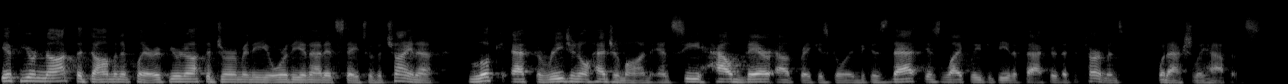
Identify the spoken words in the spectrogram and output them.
if you're not the dominant player, if you're not the Germany or the United States or the China, look at the regional hegemon and see how their outbreak is going because that is likely to be the factor that determines what actually happens.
